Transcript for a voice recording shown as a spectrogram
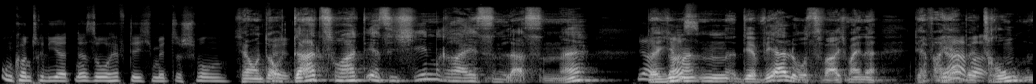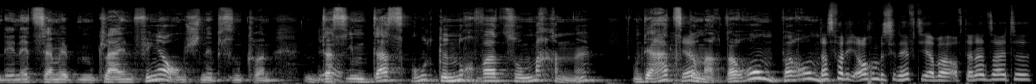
unkontrolliert, ne, so heftig mit Schwung. Ja, und auch fällt. dazu hat er sich hinreißen lassen, ne? Ja, da jemanden, der wehrlos war. Ich meine, der war Ja, ja, betrunken, den hättest du ja mit einem kleinen Finger umschnipsen können. Dass ihm das gut genug war zu machen, ne? Und er hat's Ja. gemacht. Warum? Warum? Das fand ich auch ein bisschen heftig, aber auf der anderen Seite,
